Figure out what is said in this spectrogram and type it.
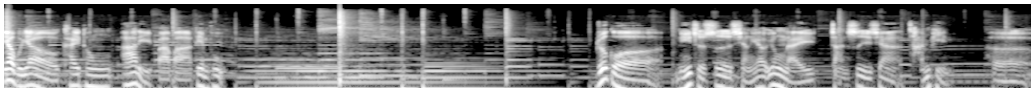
要不要开通阿里巴巴店铺？如果你只是想要用来展示一下产品和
